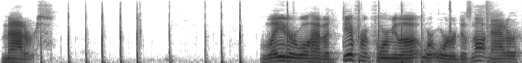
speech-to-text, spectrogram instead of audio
matters. Later, we'll have a different formula where order does not matter.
